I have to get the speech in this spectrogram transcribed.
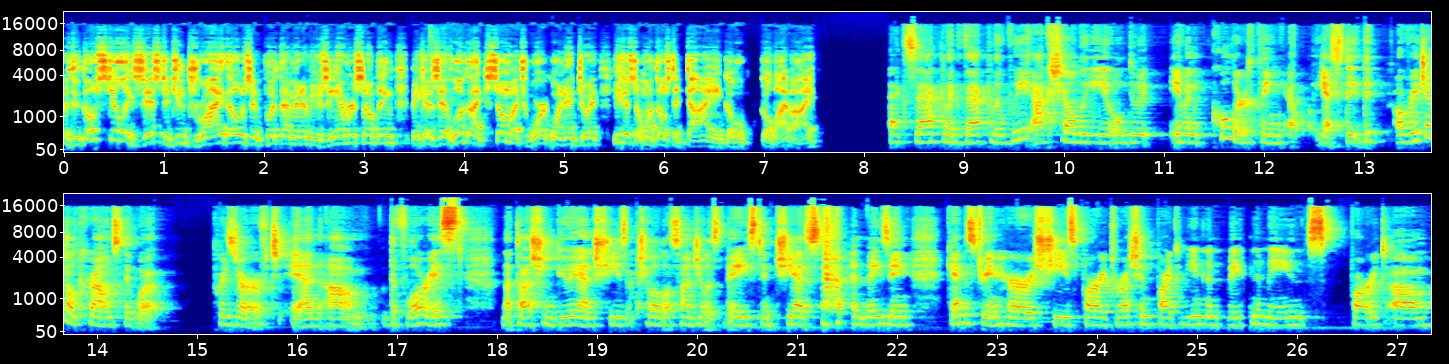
Do those still exist? Did you dry those and put them in a museum or something? Because it looked like so much work went into it. You just don't want those to die and go go bye bye. Exactly, exactly. We actually will do even cooler thing. Yes, the, the original crowns they were preserved, and um, the florist Natasha Nguyen, she's actually Los Angeles based, and she has amazing chemistry in her. She's part Russian, part Vietnamese, part um,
